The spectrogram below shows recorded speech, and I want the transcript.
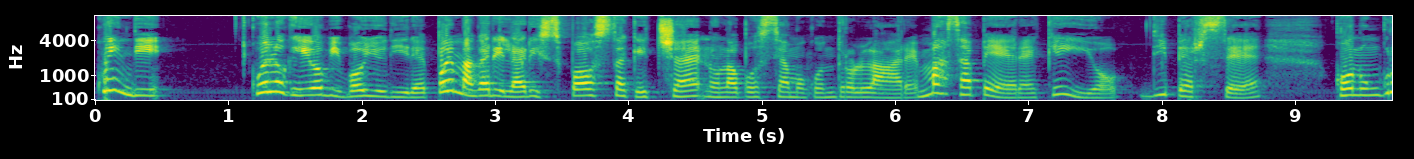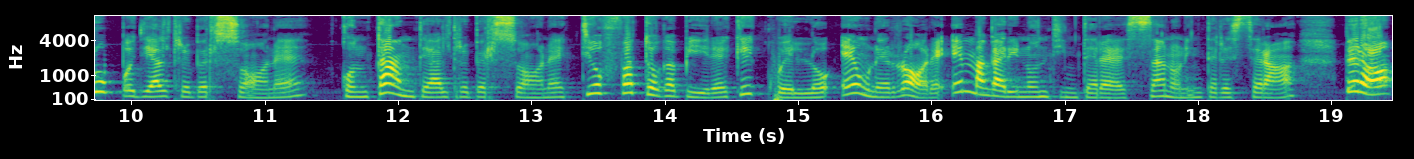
Quindi quello che io vi voglio dire, poi magari la risposta che c'è non la possiamo controllare, ma sapere che io di per sé, con un gruppo di altre persone, con tante altre persone, ti ho fatto capire che quello è un errore e magari non ti interessa, non interesserà, però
